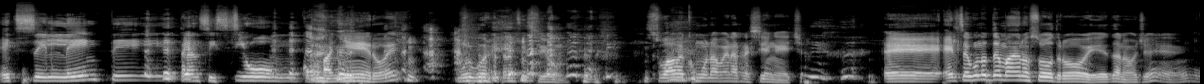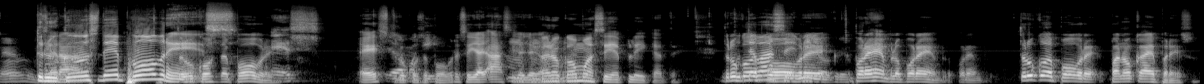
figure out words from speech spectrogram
Excelente transición, compañero, ¿eh? Muy buena transición. Suave como una vena recién hecha. Eh, el segundo tema de nosotros hoy, esta noche, eh, eh, Trucos de pobres. trucos de pobre. Es. Es Llegamos trucos de aquí. pobre. Sí, ya, ah, sí, ya llegamos. Pero ¿cómo así? Explícate. Truco Tú te de pobre. Por ejemplo, por ejemplo, por ejemplo. Truco de pobre para no caer preso.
